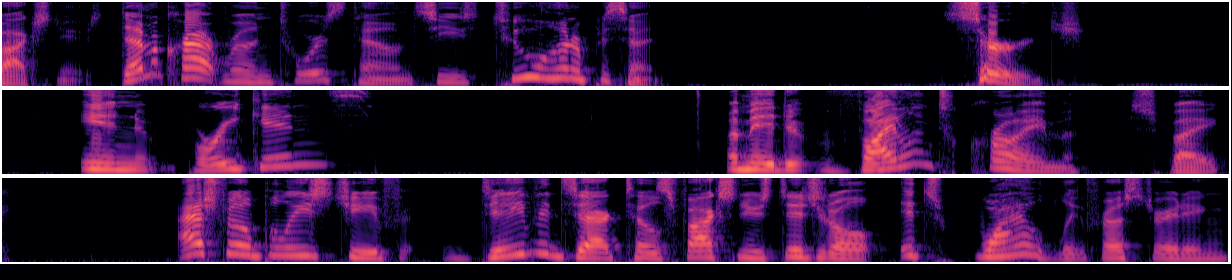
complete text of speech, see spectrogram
Fox News Democrat run Tourstown sees 200% surge in break ins amid violent crime spike. Asheville Police Chief David Zack tells Fox News Digital it's wildly frustrating.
